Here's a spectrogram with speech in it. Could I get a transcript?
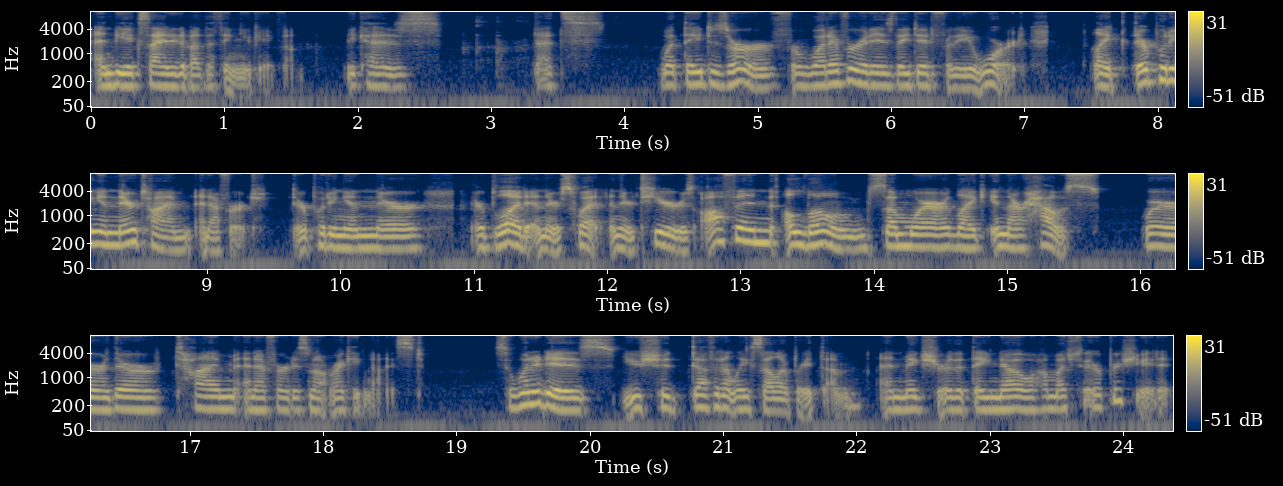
and be excited about the thing you gave them because that's what they deserve for whatever it is they did for the award. Like they're putting in their time and effort. They're putting in their their blood and their sweat and their tears, often alone somewhere like in their house where their time and effort is not recognized. So when it is, you should definitely celebrate them and make sure that they know how much they're appreciated.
